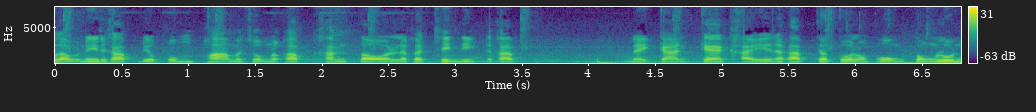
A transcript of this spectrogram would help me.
ำหรับวันนี้นะครับ เดี๋ยวผมพามาชมนะครับ ขั้นตอนและก็เทคนิคนะครับ ในการแก้ไขนะครับ เจ้าตัวลำโพงตรงรุ่น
